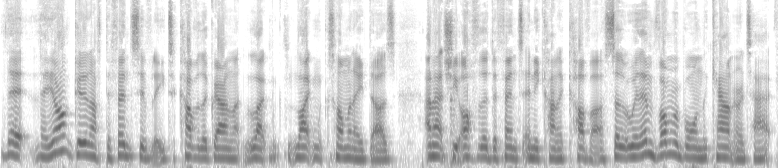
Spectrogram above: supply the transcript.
they they aren't good enough defensively to cover the ground like like like McTominay does and actually offer the defence any kind of cover. So we're then vulnerable on the counter attack.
